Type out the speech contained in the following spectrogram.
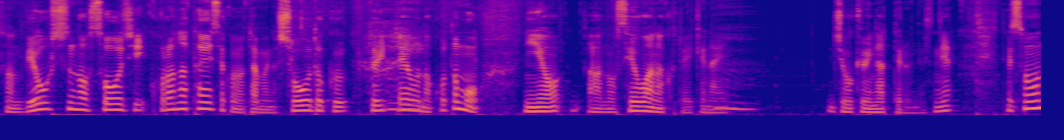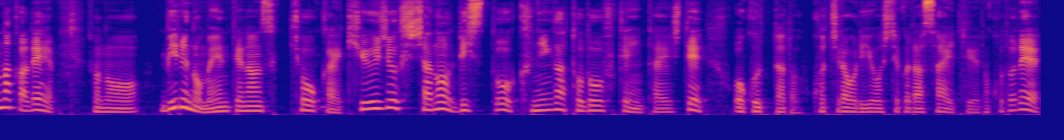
その病室の掃除、コロナ対策のための消毒といったようなことも、にあの背負わなくてはいけない。うん状況になってるんですね。で、その中で、そのビルのメンテナンス協会90社のリストを国が都道府県に対して送ったと、こちらを利用してくださいということで、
